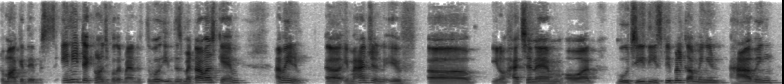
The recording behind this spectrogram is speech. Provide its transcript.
to market their business. Any technology for that matter. If this metaverse came i mean uh, imagine if uh, you know h&m or gucci these people coming in having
